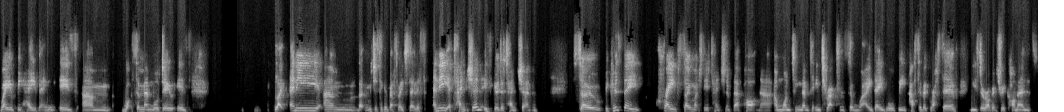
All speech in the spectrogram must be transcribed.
way of behaving is um, what some men will do is like any um let me just think of the best way to say this. Any attention is good attention. So because they crave so much the attention of their partner and wanting them to interact in some way they will be passive aggressive use derogatory comments.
